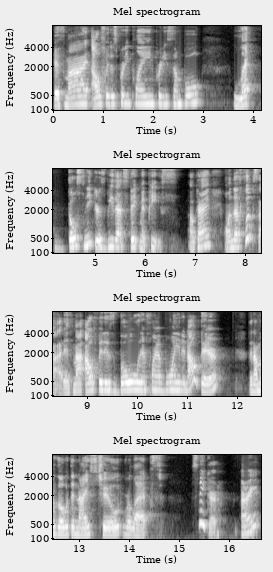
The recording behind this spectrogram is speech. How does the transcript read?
If my outfit is pretty plain, pretty simple, let those sneakers be that statement piece. Okay. On the flip side, if my outfit is bold and flamboyant and out there, then I'm going to go with a nice, chilled, relaxed sneaker. All right.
